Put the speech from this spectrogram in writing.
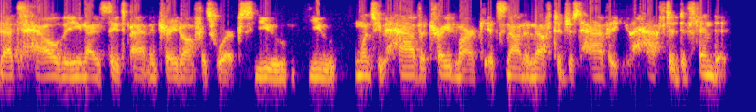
that's how the United States Patent and Trade Office works. You you once you have a trademark, it's not enough to just have it. You have to defend it.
